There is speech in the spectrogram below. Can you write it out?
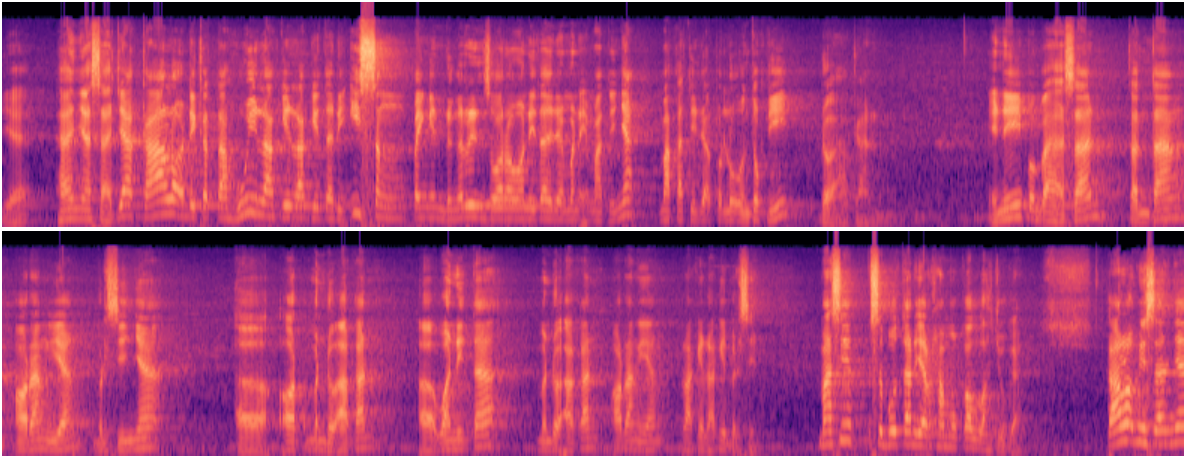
Ya, hanya saja kalau diketahui laki-laki tadi iseng pengen dengerin suara wanita dan menikmatinya, maka tidak perlu untuk didoakan. Ini pembahasan tentang orang yang bersinnya uh, mendoakan uh, wanita mendoakan orang yang laki-laki bersin. Masih sebutan yarhamukallah juga. Kalau misalnya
